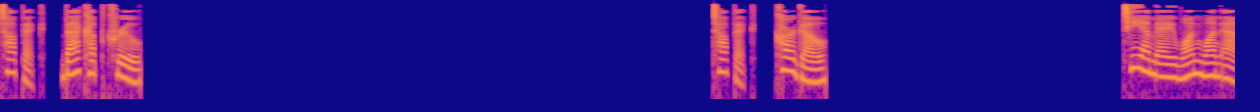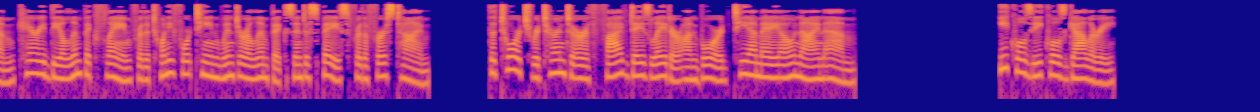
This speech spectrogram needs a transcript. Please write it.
Topic: Backup crew. Topic: Cargo. TMA-11M carried the Olympic flame for the 2014 Winter Olympics into space for the first time. The torch returned to Earth five days later on board TMA-09M. Gallery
